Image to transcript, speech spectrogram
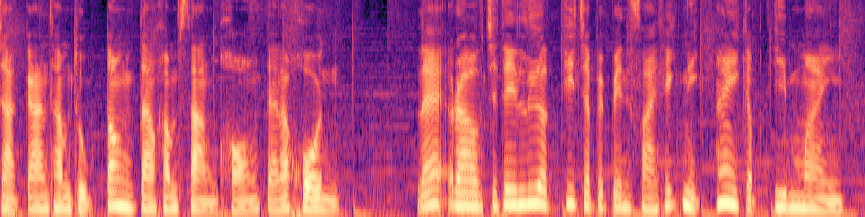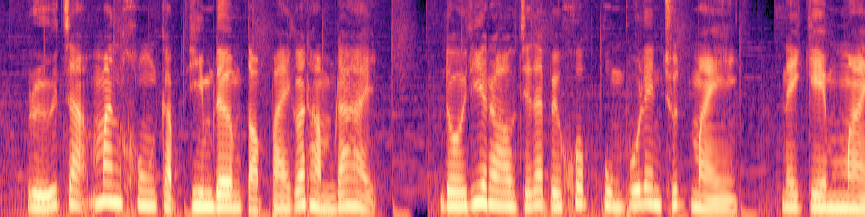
จากการทำถูกต้องตามคำสั่งของแต่ละคน และเราจะได้เลือกที่จะไปเป็นฝ่ายเทคนิคให้กับทีมใหม่ หรือจะมั่นคงกับทีมเดิมต่อไปก็ทำได้ โดยที่เราจะได้ไปควบคุมผู้เล่นชุดใหม่ ในเกมใหม่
